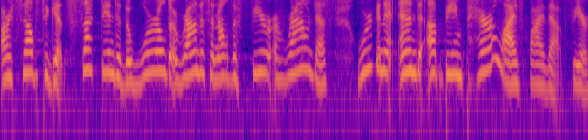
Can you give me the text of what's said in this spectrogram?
ourselves to get sucked into the world around us and all the fear around us, we're going to end up being paralyzed by that fear.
